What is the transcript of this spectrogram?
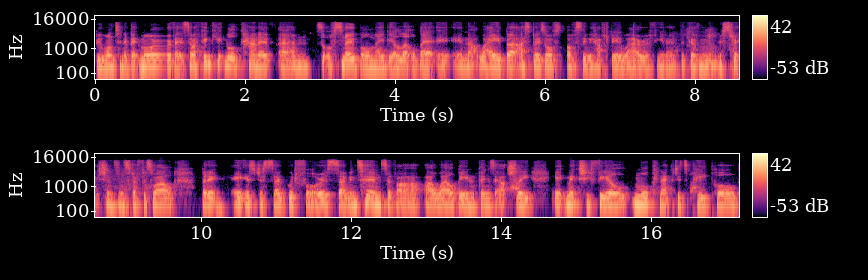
be wanting a bit more of it. So i think it will kind of um, sort of snowball maybe a little bit in that way. But i suppose obviously we have to be aware of you know the government restrictions and stuff as well. But it, it is just so good for us. So in terms of our, our well-being and things it actually it makes you feel more connected to people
